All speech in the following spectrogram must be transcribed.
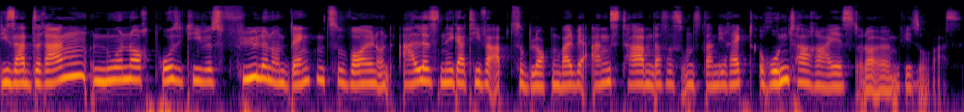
Dieser Drang, nur noch Positives fühlen und denken zu wollen und alles Negative abzublocken, weil wir Angst haben, dass es uns dann direkt runterreißt oder irgendwie sowas.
